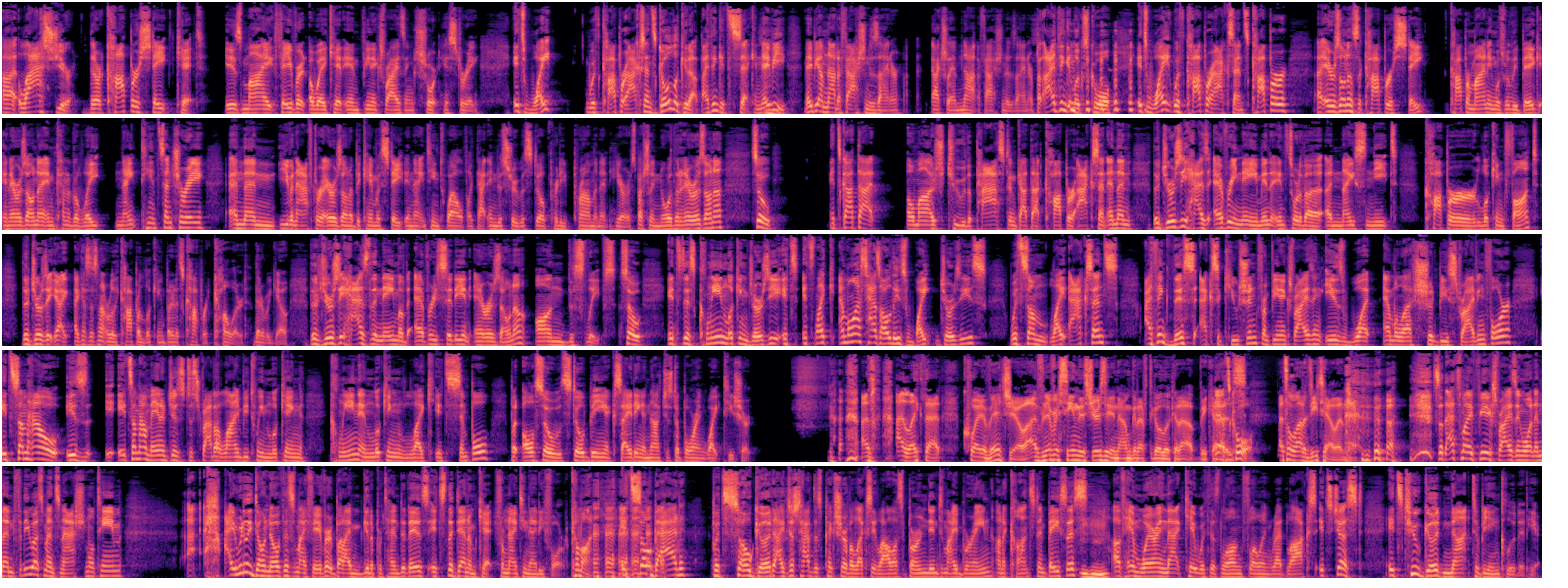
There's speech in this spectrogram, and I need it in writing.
Uh, last year, their Copper State kit is my favorite away kit in Phoenix Rising short history. It's white with copper accents. Go look it up. I think it's sick. And maybe, maybe I'm not a fashion designer. Actually, I'm not a fashion designer, but I think it looks cool. it's white with copper accents. Copper, uh, Arizona is a copper state. Copper mining was really big in Arizona in kind of the late 19th century. And then even after Arizona became a state in 1912, like that industry was still pretty prominent here, especially northern Arizona. So it's got that homage to the past and got that copper accent. And then the jersey has every name in, in sort of a, a nice, neat copper looking font. The jersey, I, I guess it's not really copper looking, but it's copper colored. There we go. The jersey has the name of every city in Arizona on the sleeves. So it's this clean looking jersey. It's, it's like MLS has all these white jerseys with some light accents. I think this execution from Phoenix Rising is what MLS should be striving for. It somehow is, it somehow manages to straddle a line between looking clean and looking like it's simple, but also still being exciting and not just a boring white t-shirt. I, I like that quite a bit, Joe. I've never seen this jersey and now I'm going to have to go look it up because yeah, it's cool. That's a lot of detail in there. so that's my Phoenix Rising one. And then for the U.S. men's national team, I really don't know if this is my favorite, but I'm going to pretend it is. It's the denim kit from 1994. Come on. It's so bad, but so good. I just have this picture of Alexi Lalas burned into my brain on a constant basis mm-hmm. of him wearing that kit with his long flowing red locks. It's just, it's too good not to be included here.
